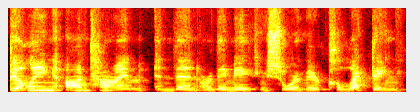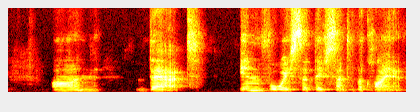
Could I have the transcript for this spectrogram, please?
billing on time and then are they making sure they're collecting on that invoice that they've sent to the client?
